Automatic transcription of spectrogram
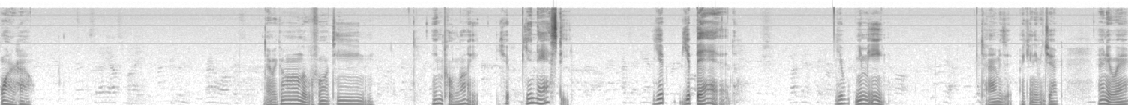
Why or how? There we go, level 14. Impolite. You're, you're nasty. You're, you're bad. You're, you're mean. Time is it? I can't even check. Anyway,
